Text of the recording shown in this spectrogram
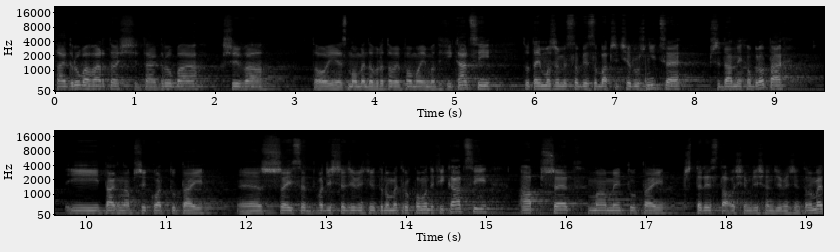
ta gruba wartość, ta gruba krzywa to jest moment obrotowy po mojej modyfikacji. Tutaj możemy sobie zobaczyć różnicę przy danych obrotach i tak na przykład tutaj e, 629 Nm po modyfikacji, a przed mamy tutaj 489 Nm,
